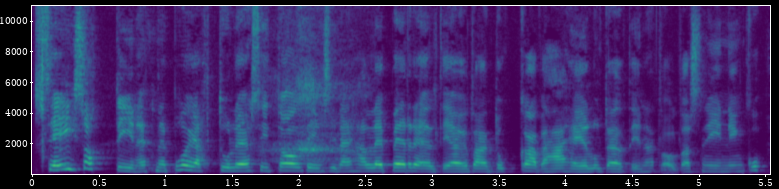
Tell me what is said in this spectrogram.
seisottiin, että ne pojat tuli ja sitten oltiin siinä ihan lepereiltiin ja jotain tukkaa vähän heiluteltiin, että oltaisiin niin niinku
